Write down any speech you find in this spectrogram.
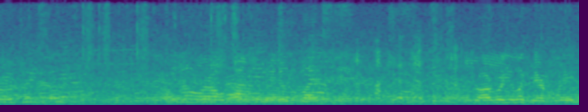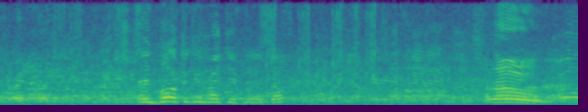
You know we're old timers, we know the last Robert, will you look here, please, right in front of you. And both of you right there for yourself. Hello.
